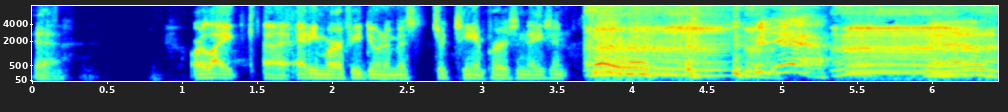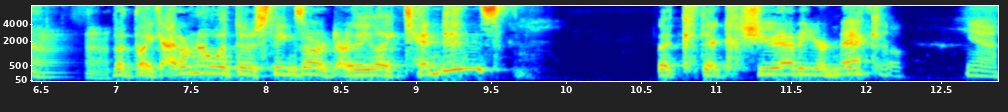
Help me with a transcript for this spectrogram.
Yeah. Or like uh, Eddie Murphy doing a Mr. T impersonation. yeah. Yeah. But like, I don't know what those things are. Are they like tendons that that shoot out of your neck? so. Yeah.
